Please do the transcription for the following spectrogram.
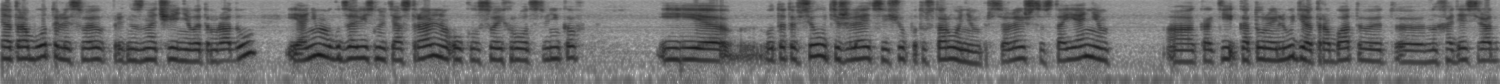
отработали свое предназначение в этом роду, и они могут зависнуть астрально около своих родственников, и вот это все утяжеляется еще потусторонним, представляешь, состоянием, а, какие, которые люди отрабатывают, э, находясь рядом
